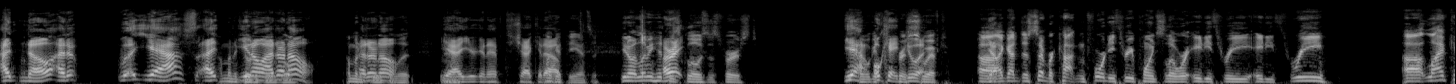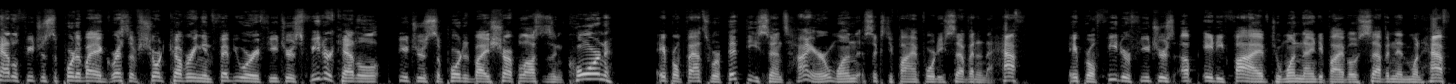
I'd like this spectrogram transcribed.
I, no, I don't. Well, yes, I. I'm gonna You go know, to I don't Google. know. I'm gonna I don't Google know. it. Yeah, you're gonna have to check it I'll out. get the answer. You know, let me hit All these right. closes first. Yeah, Then we'll get to okay, Chris do it. Swift. Uh, Yep. I got December cotton 43 points lower, 83 83. Uh, live cattle futures supported by aggressive short covering in February futures. Feeder cattle futures supported by sharp losses in corn. April fats were 50 cents higher, 165.47 and a half. April feeder futures up 85 to 195.07 and one half.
